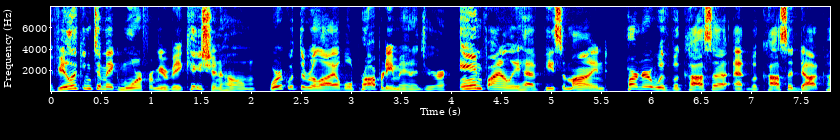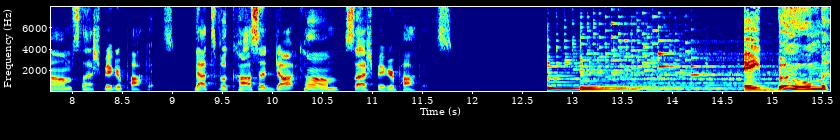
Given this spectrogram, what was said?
If you're looking to make more from your vacation home, work with the reliable property manager, and finally have peace of mind, partner with Vacasa at vacasa.com slash biggerpockets. That's vacasa.com slash biggerpockets. A boom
